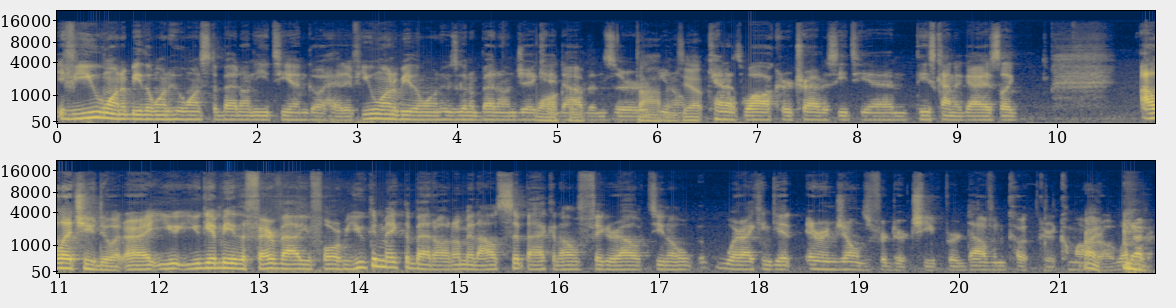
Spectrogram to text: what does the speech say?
if you want to be the one who wants to bet on Etienne, go ahead. If you want to be the one who's going to bet on J.K. Walker. Dobbins or you know Dobbins, yep. Kenneth Walker, Travis Etienne, these kind of guys, like I'll let you do it. All right, you you give me the fair value for them. You can make the bet on them, and I'll sit back and I'll figure out you know where I can get Aaron Jones for dirt cheap or Dalvin Cook or Kamara, Right. whatever.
